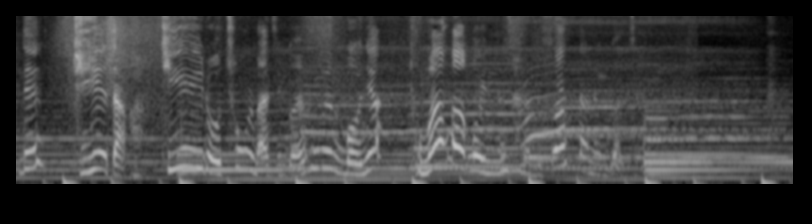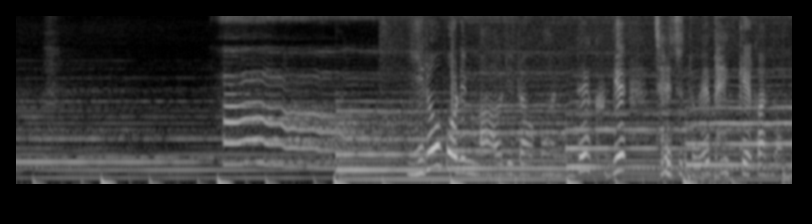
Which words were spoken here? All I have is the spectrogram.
근데 뒤에다가 뒤로 총을 맞은 거예요. 그러면 뭐냐? 도망가고 있는 사람을 쏘았다는 거죠. 잃어버린 마을이라고 하는데 그게 제주도에 100개가 넘어요.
